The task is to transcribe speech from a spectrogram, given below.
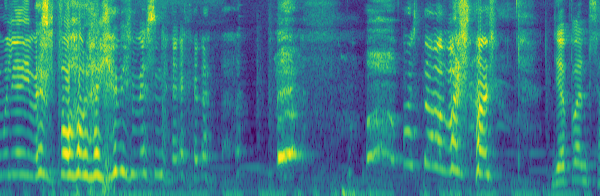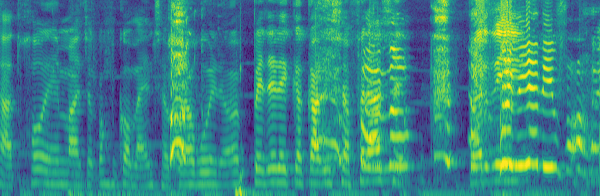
volia dir més pobre, jo he dit més negre. Estava passant. Jo he pensat, joder, macho, com comença, però bueno, esperaré que acabi la frase per dir... Volia dir fora.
